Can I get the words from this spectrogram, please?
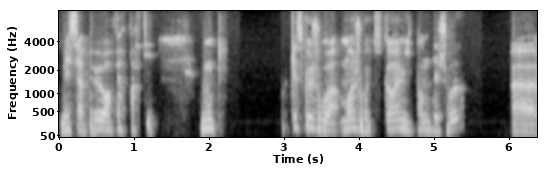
mais ça peut en faire partie. Donc, qu'est-ce que je vois? Moi, je vois qu'ils quand même ils tentent des choses. Euh,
